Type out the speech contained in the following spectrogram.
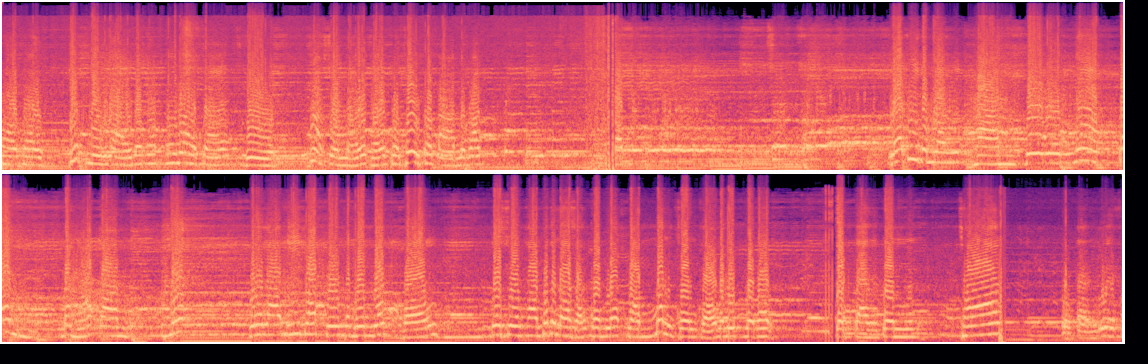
ชาวไทยทุกหมู่เหล่านะครับไม่ว่าจะอยู่ภาคส่วนไหนของประเทศก็ตามนะครับและที่กำลังผ่านบริเวณหน้าป้อมมหาการณ เวลานี้ครับเป็นขบวนรถของกระทรวงการพัฒนาสังคมและความมั่นคงของมนุษย์นะครับตกแต่งเป็นช้างตกแต่งด้วยไฟ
